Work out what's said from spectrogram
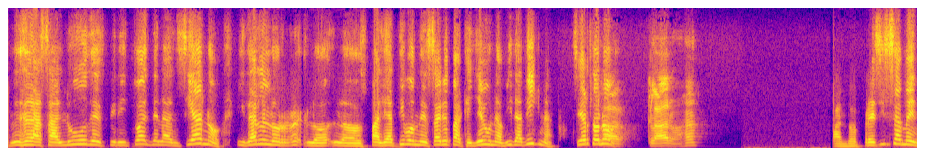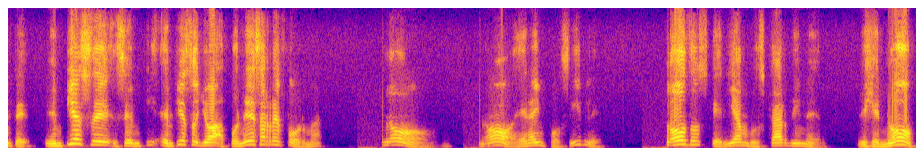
la salud espiritual del anciano y darle los, paliativos necesarios para que lleve una vida digna, ¿cierto o no? Claro, ajá. Cuando precisamente empiece, empiezo yo a poner esa reforma, no, no, era imposible. Todos querían buscar dinero. Dije, no,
